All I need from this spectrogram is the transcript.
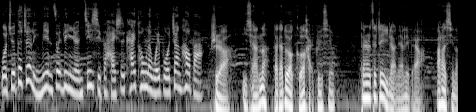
我觉得这里面最令人惊喜的还是开通了微博账号吧。是啊，以前呢，大家都要隔海追星，但是在这一两年里边啊，阿拉西呢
